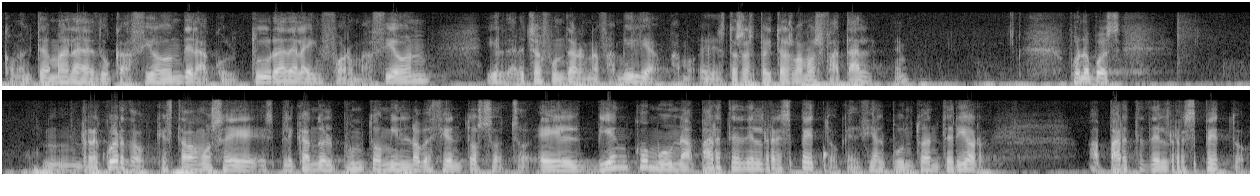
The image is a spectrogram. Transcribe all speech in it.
como el tema de la educación, de la cultura, de la información y el derecho a fundar una familia. en estos aspectos vamos fatal. ¿eh? Bueno, pues mm, recuerdo que estábamos eh, explicando el punto 1908. El bien común, aparte del respeto, que decía el punto anterior, aparte del respeto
